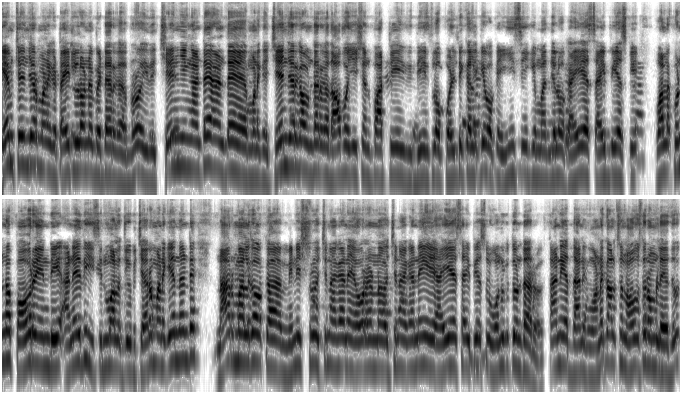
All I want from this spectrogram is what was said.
గేమ్ చేంజర్ మనకి టైటిల్లోనే పెట్టారు కదా బ్రో ఇది చేంజింగ్ అంటే అంటే మనకి చేంజర్గా ఉంటారు కదా ఆపోజిషన్ పార్టీ దీంట్లో పొలిటికల్కి ఒక ఈసీ కి మధ్యలో ఒక ఐఏఎస్ ఐపీఎస్కి వాళ్ళకున్న పవర్ ఏంది అనేది ఈ సినిమాలో చూపించారు. మనకి ఏంటంటే నార్మల్గా ఒక మినిస్టర్ వచ్చినా గానీ ఎవరైనా వచ్చినా గానీ ఐఏఎస్ ఐపీఎస్ వణుకుతుంటారు. కానీ దానికి వణకాల్సిన అవసరం లేదు.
